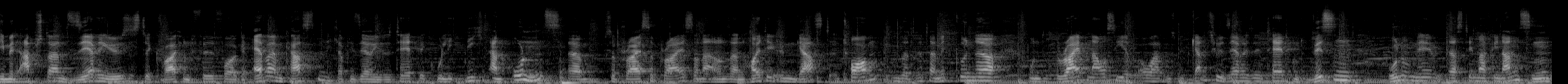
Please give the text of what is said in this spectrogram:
Die mit Abstand seriöseste Quark und Phil-Folge ever im Kasten. Ich glaube, die Seriosität liegt nicht an uns, ähm, surprise, surprise, sondern an unseren heutigen Gast, Torben, unser dritter Mitgründer und Right Now CFO, hat uns mit ganz viel Seriosität und Wissen rund um das Thema Finanzen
